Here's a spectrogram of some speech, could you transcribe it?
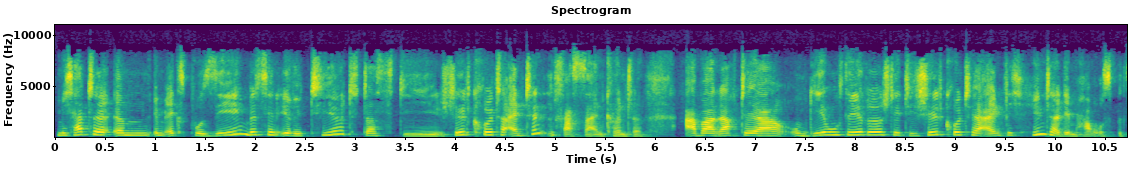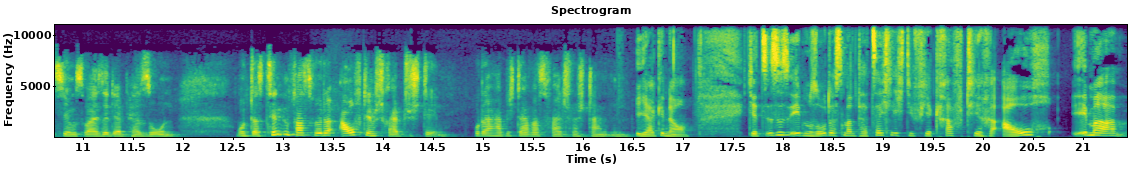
mich hatte ähm, im Exposé ein bisschen irritiert, dass die Schildkröte ein Tintenfass sein könnte. Aber nach der Umgebungslehre steht die Schildkröte ja eigentlich hinter dem Haus beziehungsweise der Person. Und das Tintenfass würde auf dem Schreibtisch stehen. Oder habe ich da was falsch verstanden? Ja, genau. Jetzt ist es eben so, dass man tatsächlich die vier Krafttiere auch immer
